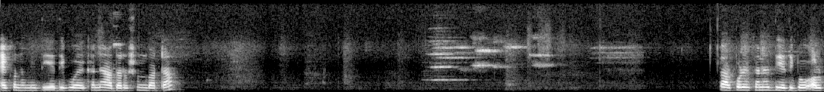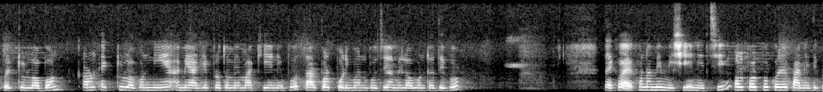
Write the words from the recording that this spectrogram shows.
এখন আমি দিয়ে দিব এখানে আদা রসুন বাটা। তারপর এখানে দিয়ে দিব অল্প একটু লবণ, কারণ একটু লবণ নিয়ে আমি আগে প্রথমে মাখিয়ে নেব, তারপর পরিমাণ বুঝে আমি লবণটা দেব। দেখো, এখন আমি মিশিয়ে নিচ্ছি। অল্প অল্প করে পানি দিব,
